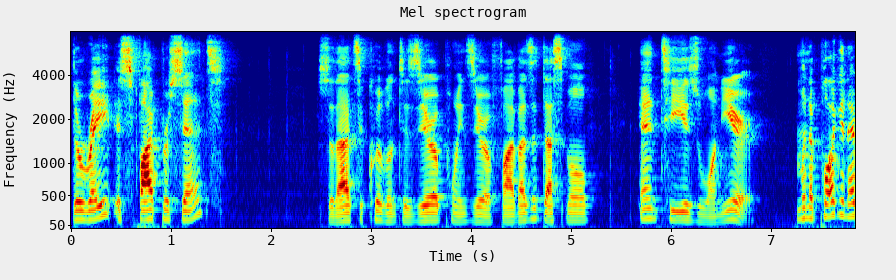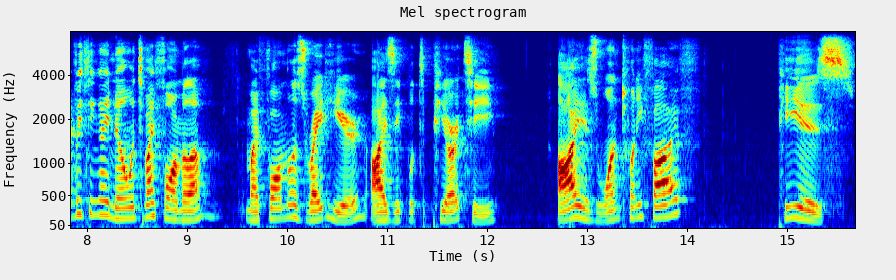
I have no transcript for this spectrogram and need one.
The rate is 5%, so that's equivalent to 0.05 as a decimal, and t is one year. I'm going to plug in everything I know into my formula. My formula is right here. I is equal to PRT. I is 125. P is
